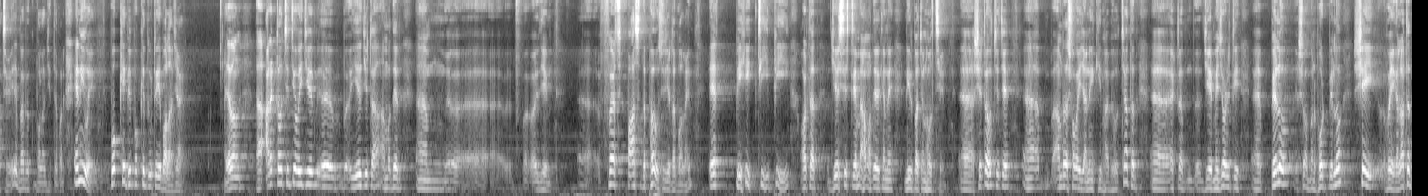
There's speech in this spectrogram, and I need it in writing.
আছে, এভাবে বলা যেতে পারে। এনিওয়ে পক্ষে বিপক্ষে দুটোই বলা যায়। এবং আরেকটা হচ্ছে যে ওই যে ইয়ে যেটা আমাদের যে ফার্স্ট পাস দ্য পোস্ট যেটা বলে এফ পিটিপি অর্থাৎ যে সিস্টেমে আমাদের এখানে নির্বাচন হচ্ছে। সেটা হচ্ছে যে আমরা সবাই জানি কীভাবে হচ্ছে, অর্থাৎ একটা, যে মেজরিটি পেল, সব মানে ভোট পেল, সেই হয়ে গেল। অর্থাৎ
